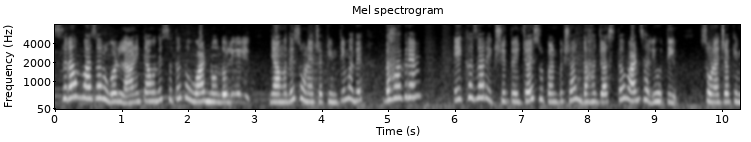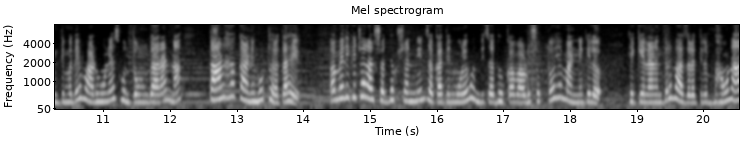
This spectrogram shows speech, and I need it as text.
सराफ बाजार उघडला आणि त्यामध्ये सतत वाढ नोंदवली गेली. यामध्ये सोन्याच्या किमतीमध्ये दहा ग्रॅम एक हजार एकशे त्रेचाळीस रुपयांपेक्षा दहा जास्त वाढ झाली होती. सोन्याच्या किमतीमध्ये वाढ होण्यास गुंतवणूकदारांना ताण हा कारणीभूत ठरत आहे. अमेरिकेच्या राष्ट्राध्यक्षांनी जकातींमुळे मंदीचा धोका वाढू शकतो हे मान्य केलं. हे केल्यानंतर बाजारातील भावना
